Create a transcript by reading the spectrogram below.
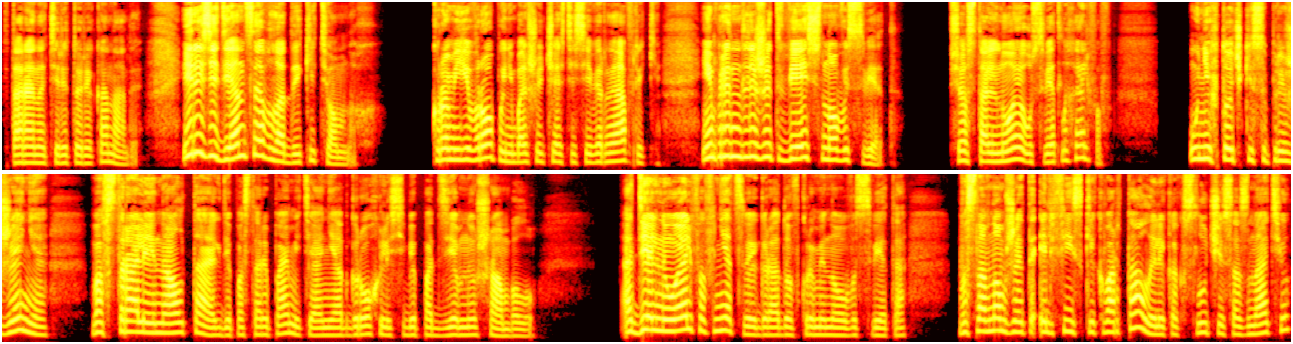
вторая на территории Канады, и резиденция владыки темных. Кроме Европы и небольшой части Северной Африки, им принадлежит весь Новый Свет. Все остальное у светлых эльфов. У них точки сопряжения в Австралии и на Алтае, где по старой памяти они отгрохали себе подземную шамбалу. Отдельно у эльфов нет своих городов, кроме Нового Света. В основном же это эльфийский квартал или, как в случае со знатью,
